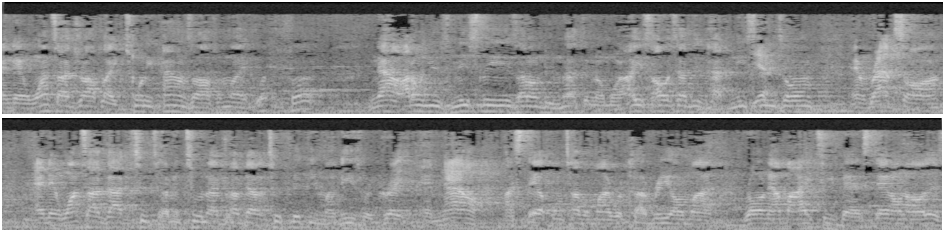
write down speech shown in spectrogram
And then once I dropped like 20 pounds off, I'm like, what the fuck? Now I don't use knee sleeves. I don't do nothing no more. I used to always have to have knee Yeah. sleeves on and wraps on. And then once I got to 272 and I dropped down to 250, my knees were great. And now I stay up on top of my recovery, on my rolling out my IT band, staying on all this.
